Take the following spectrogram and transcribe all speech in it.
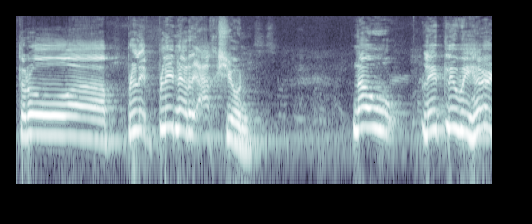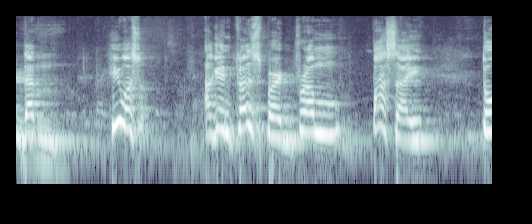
through uh, pl- plenary action. Now, lately we heard that he was again transferred from Pasay to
